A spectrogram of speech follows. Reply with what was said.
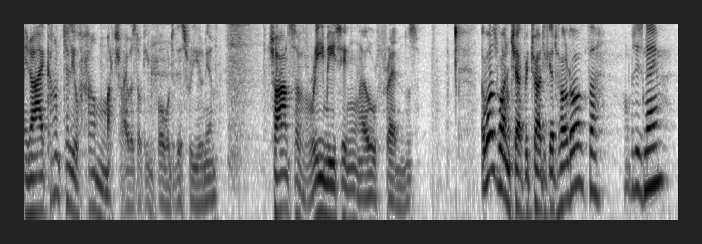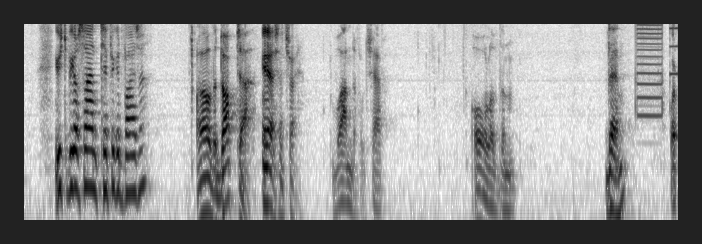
You know, I can't tell you how much I was looking forward to this reunion. Chance of re-meeting old friends. There was one chap we tried to get hold of. Uh, what was his name? Used to be your scientific advisor? Oh, the doctor. Yes, that's right. Wonderful chap. All of them. Them? What?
